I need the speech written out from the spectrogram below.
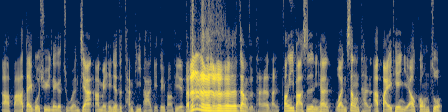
啊，把他带过去那个主人家啊，每天就是弹琵琶给对方听，哒哒哒哒哒哒哒这样子弹弹弹。翻译法师，你看晚上弹啊，白天也要工作，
